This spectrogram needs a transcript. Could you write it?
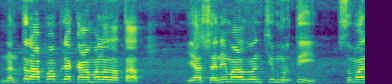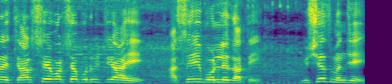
नंतर आपापल्या कामाला जातात. या शनी महाराजांची मूर्ती सुमारे चारशे वर्षापूर्वीची आहे असेही बोलले जाते. विशेष म्हणजे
